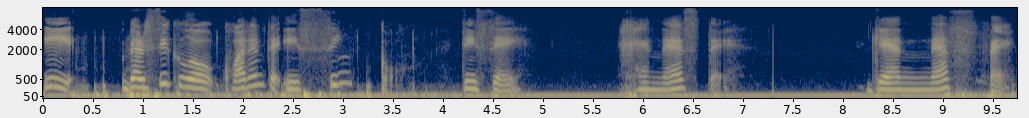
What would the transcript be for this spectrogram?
Y versículo 45 dice, geneste. Geneste.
